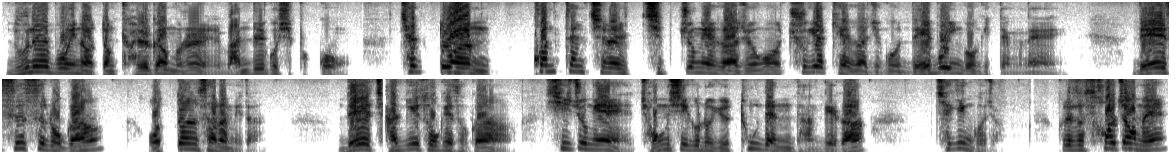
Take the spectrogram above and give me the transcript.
눈에 보이는 어떤 결과물을 만들고 싶었고 책 또한 콘텐츠를 집중해 가지고 추격해 가지고 내보인 거기 때문에 내 스스로가 어떤 사람이다 내 자기소개서가 시중에 정식으로 유통되는 단계가 책인 거죠. 그래서 서점에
